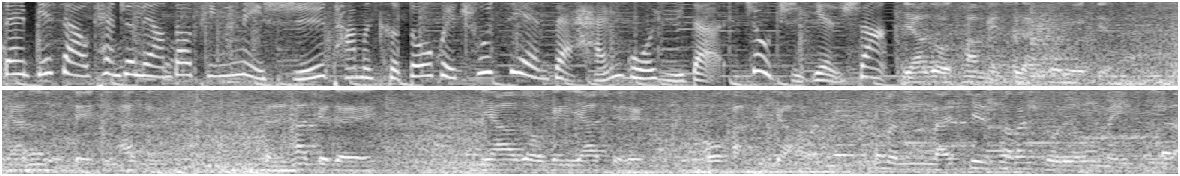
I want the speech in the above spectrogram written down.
但别小看这两道平民美食，它们可都会出现在韩国瑜的就职宴上。鸭肉他每次来都有点鸭血这一点，他可能可能他觉得。鸭肉跟鸭血的口感比较好。我们来介绍那个美食的。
